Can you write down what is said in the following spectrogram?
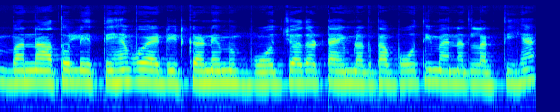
बना तो लेते हैं, वो एडिट करने में बहुत ज़्यादा टाइम लगता, बहुत ही मेहनत लगती है।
